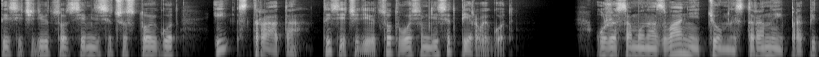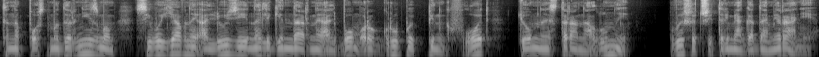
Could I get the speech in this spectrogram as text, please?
1976 год и «Страта» 1981 год. Уже само название «Темной стороны» пропитано постмодернизмом с его явной аллюзией на легендарный альбом рок-группы Pink Floyd «Темная сторона Луны», вышедший тремя годами ранее.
